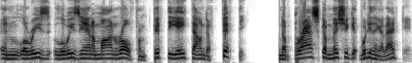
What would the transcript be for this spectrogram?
and Louis- Louisiana Monroe from 58 down to 50. Nebraska, Michigan. What do you think of that game?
